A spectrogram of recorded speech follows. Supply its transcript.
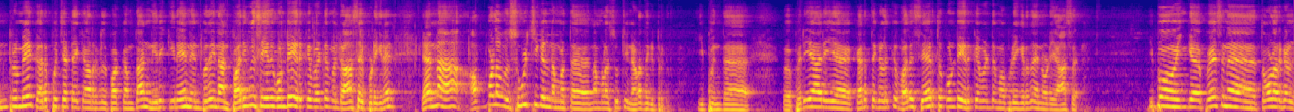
என்றுமே கருப்பு சட்டைக்காரர்கள் பக்கம்தான் இருக்கிறேன் என்பதை நான் பதிவு செய்து கொண்டே இருக்க வேண்டும் என்று ஆசைப்படுகிறேன். ஏன்னா அவ்வளவு சூழ்ச்சிகள் நம்ம த நம்மளை சுற்றி நடந்துக்கிட்டு இருக்குது. இப்போ இந்த பெரியாரிய கருத்துக்களுக்கு வலு சேர்த்து கொண்டு இருக்க வேண்டும் அப்படிங்கிறது என்னுடைய ஆசை. இப்போ இங்கே பேசின தோழர்கள்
